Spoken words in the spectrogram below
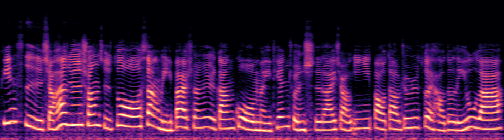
P.S. 小汉就是双子座哦，上礼拜生日刚过，每天准时来找依依报到就是最好的礼物啦。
